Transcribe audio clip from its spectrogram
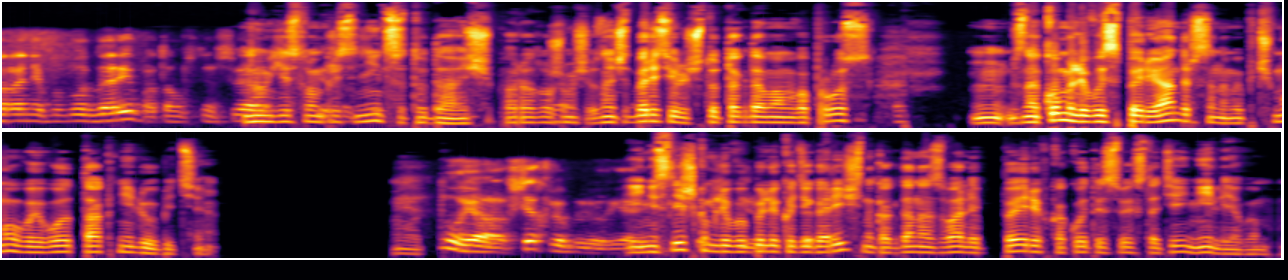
заранее поблагодарим, потом с ним свяжемся. Ну, если он присоединится, то да, еще продолжим да. еще. Значит, Борис Юрьевич, тут тогда вам вопрос. Знакомы ли вы с Перри Андерсоном и почему вы его так не любите? Вот. Ну, я всех люблю. Я и не слишком ли вы были категоричны, когда назвали Перри в какой-то из своих статей не левым?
